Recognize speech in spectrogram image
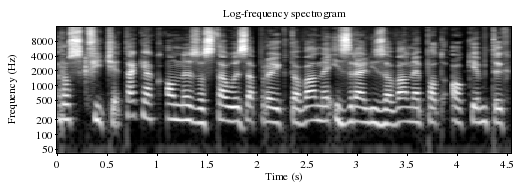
rozkwicie, tak jak one zostały zaprojektowane i zrealizowane pod okiem tych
